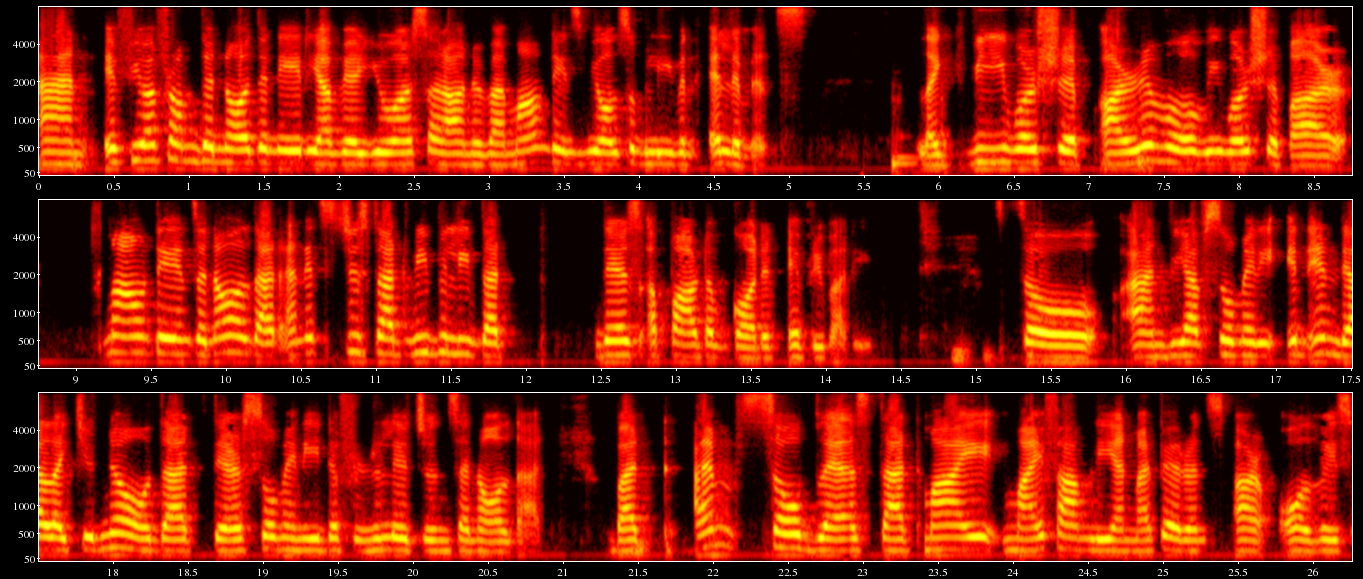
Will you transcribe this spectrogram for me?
And if you are from the northern area where you are surrounded by mountains we also believe in elements. Like we worship our river we worship our mountains and all that and it's just that we believe that there's a part of god in everybody so and we have so many in india like you know that there are so many different religions and all that. But i'm so blessed that my my family and my parents are always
